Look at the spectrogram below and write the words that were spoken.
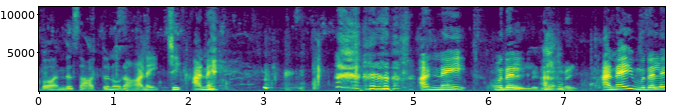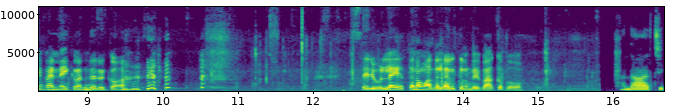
இப்போ வந்து சாத்தனூர் அணை சி அணை அன்னை முதல். அணை முதலை பண்ணைக்கு வந்திருக்கோம். சரி உள்ள எத்தனை முதல்ல இருக்குன்னு போய் பார்க்க போவோம். அந்த ஆர்ச்சி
